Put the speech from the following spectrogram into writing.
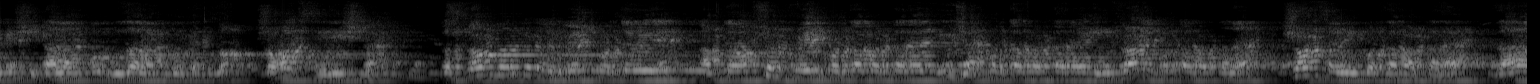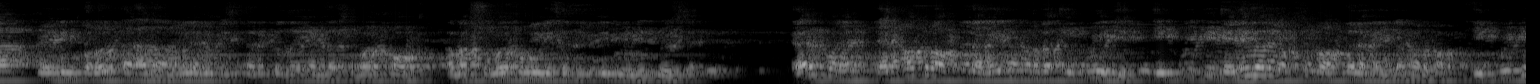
এটা শিখা লাগবে, বোঝা লাগবে, এটা সহজ জিনিস না। তো স্টক মার্কেটে ইনভেস্ট করতে হইলে আপনি অপশন ট্রেড করতে পারতে না ফিউচার করতে পারতে না ইন্ট্রাডে করতে পারতে না শর্ট সেলিং করতে পারতে না যারা ট্রেডিং করেন, তারা জানেন, আমি বিস্তারিত জায়গায় সময় কম। আমার সময় কমে গেছে, দুই, তিন মিনিট রয়েছে। এরপরে একমাত্র আপনি লাগাইতে পারবা ইকুইটি ইকুইটি ডেলিভারি অপশন আপনি লাগাইতে পারবা ইকুইটি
